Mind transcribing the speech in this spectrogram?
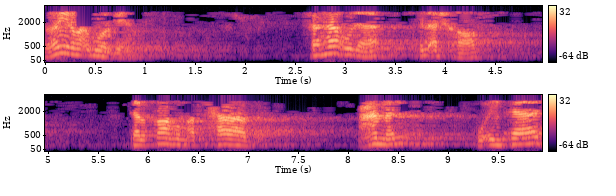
غير مأمور بها. فهؤلاء الأشخاص تلقاهم أصحاب عمل وإنتاج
